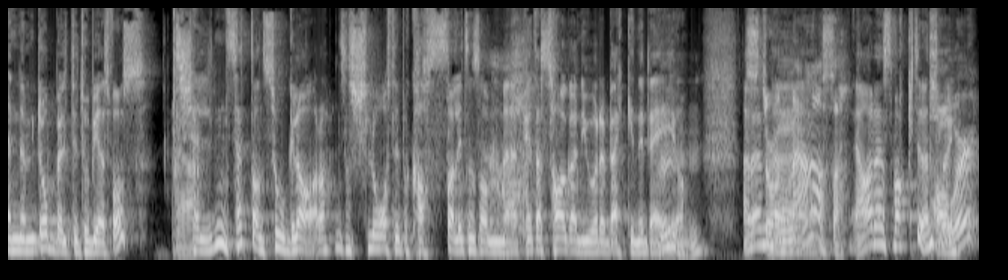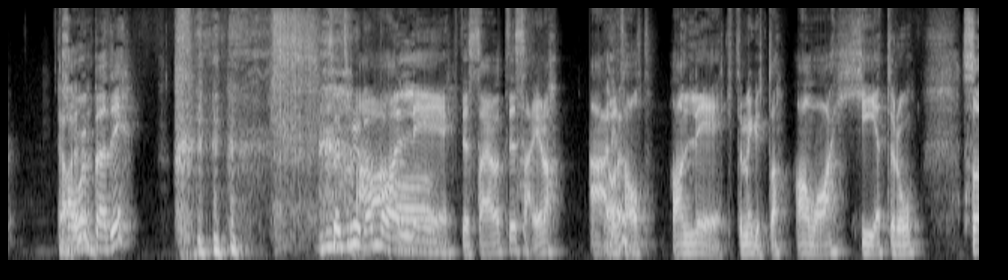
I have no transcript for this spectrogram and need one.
NM-dobbel til Tobias Foss. Ja. Sjelden sett han så glad. da. Liksom Slås litt på kassa, litt sånn som ja. Peter Sagan gjorde back in the day. Og, mm. ja, den, Strong man, altså. Ja, den smakte, den. Power. Power buddy. så jeg tror den var... Han lekte seg jo til seier, da. Ærlig talt. Han lekte med gutta. Han var helt rå. Så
